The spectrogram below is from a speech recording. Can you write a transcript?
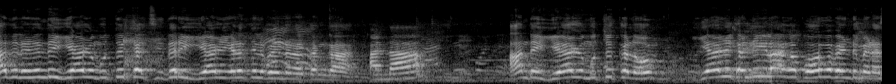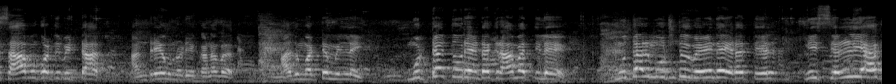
அதிலிருந்து ஏழு முத்துக்கள் சிதறி ஏழு இடத்தில் விழுந்தன தங்கா. அண்ணா அந்த ஏழு முத்துக்களும் ஏழு கண்ணிகளாக போக வேண்டும் என சாபம் கொடுத்து விட்டார். அன்றே உன்னுடைய கணவர். அது மட்டும் இல்லை முட்டத்தூர் என்ற கிராமத்திலே முதல் முட்டு விழுந்த இடத்தில் நீ செல்லியாக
